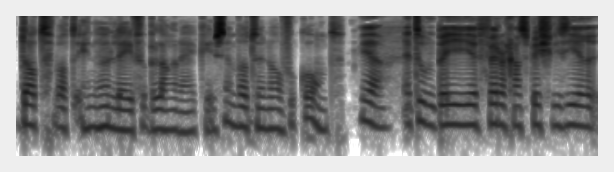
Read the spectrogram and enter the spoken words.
dat wat in hun leven belangrijk is en wat hun overkomt. Ja, en toen ben je je verder gaan specialiseren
